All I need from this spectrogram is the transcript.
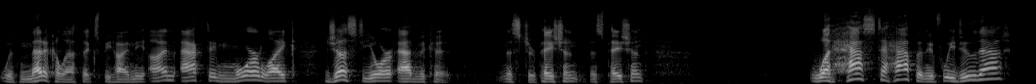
with medical ethics behind me. I'm acting more like just your advocate, Mr. Patient, Miss Patient. What has to happen if we do that?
